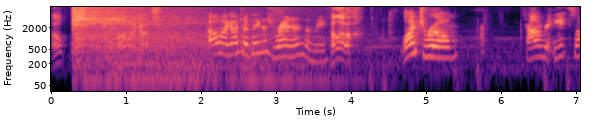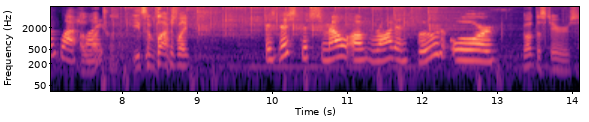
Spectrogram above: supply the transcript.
Oh, whoa. oh my gosh. Oh my gosh, that thing just ran into me. Hello. Lunchroom. Time to eat some A flashlight. Eat some flashlight. Is this the smell of rotten food or? Go up the stairs.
